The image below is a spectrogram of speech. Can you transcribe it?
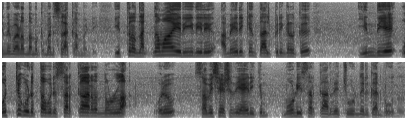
എന്ന് വേണം നമുക്ക് മനസ്സിലാക്കാൻ വേണ്ടി. ഇത്ര നഗ്നമായ രീതിയിൽ അമേരിക്കൻ താല്പര്യങ്ങൾക്ക് ഇന്ത്യയെ ഒറ്റുകൊടുത്ത ഒരു സർക്കാർ എന്നുള്ള ഒരു സവിശേഷതയായിരിക്കും മോഡി സർക്കാരിനെ ചൂട് നിൽക്കാൻ പോകുന്നത്.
